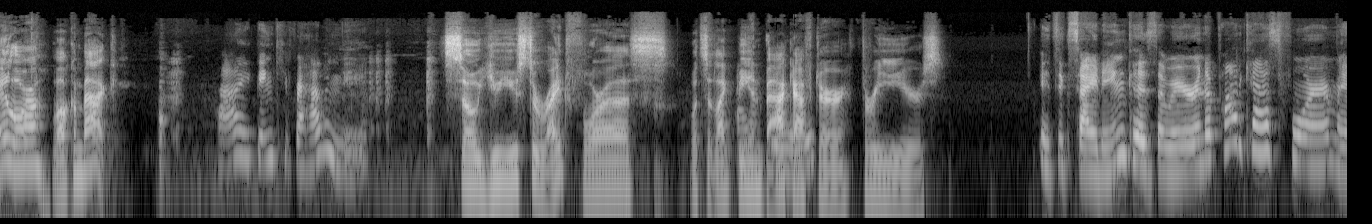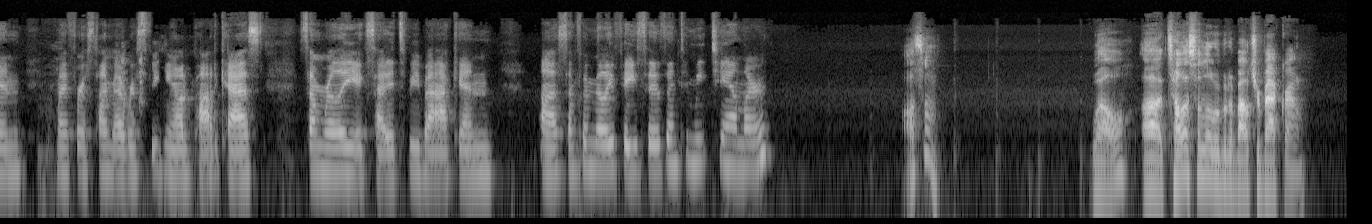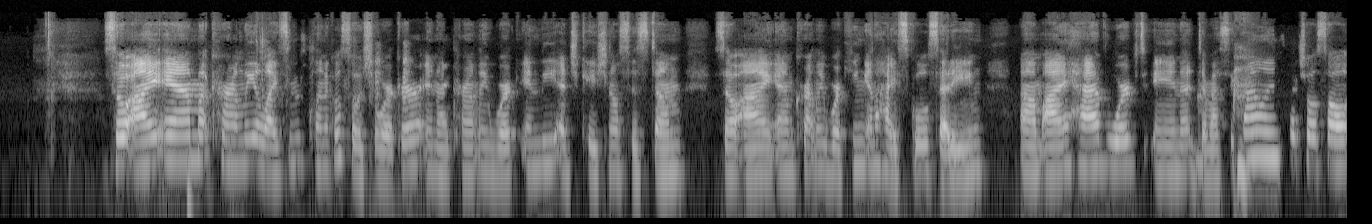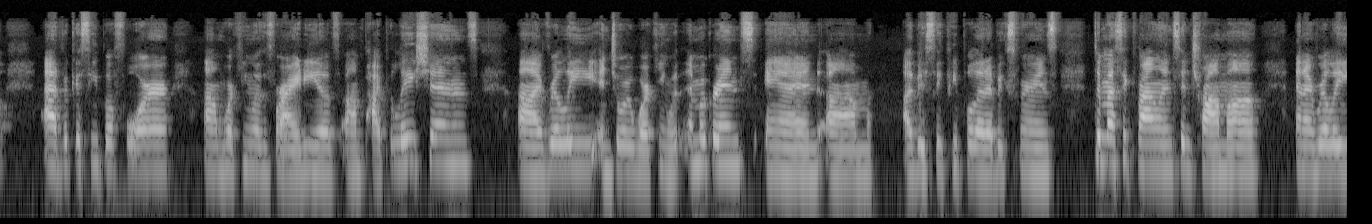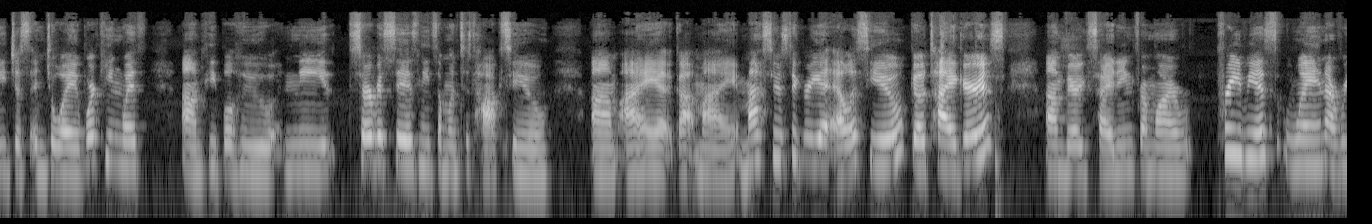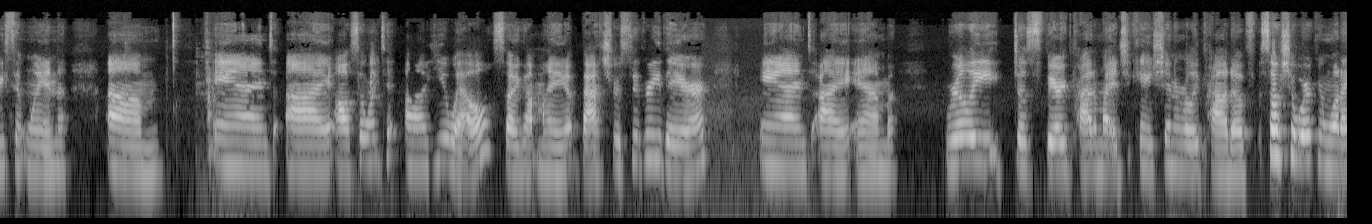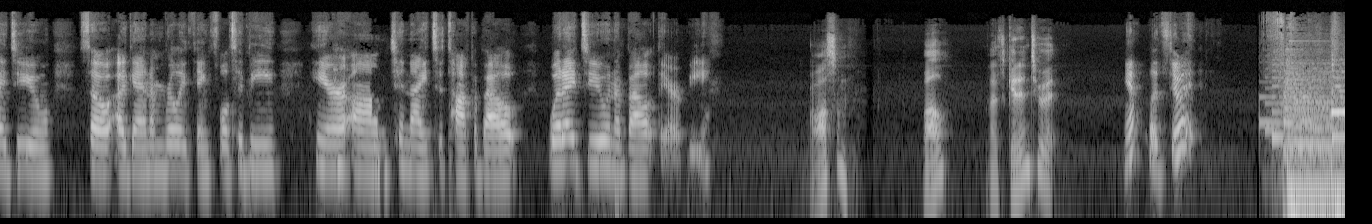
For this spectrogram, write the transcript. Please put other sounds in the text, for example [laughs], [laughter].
Hey, Laura, welcome back. Hi, thank you for having me. So, you used to write for us. What's it like being back after three years? It's exciting because we're in a podcast form and my first time ever speaking on a podcast. So, I'm really excited to be back and uh, some familiar faces and to meet Chandler. Awesome. Well, uh, tell us a little bit about your background. So, I am currently a licensed clinical social worker and I currently work in the educational system. So, I am currently working in a high school setting. Um, I have worked in domestic [clears throat] violence, sexual assault advocacy before, um, working with a variety of um, populations. I really enjoy working with immigrants and um, obviously people that have experienced domestic violence and trauma. And I really just enjoy working with um, people who need services, need someone to talk to. Um, I got my master's degree at LSU. Go Tigers! Um, very exciting from our previous win, our recent win. Um, and I also went to uh, UL, so I got my bachelor's degree there. And I am really just very proud of my education and really proud of social work and what I do. So, again, I'm really thankful to be here um, tonight to talk about what I do and about therapy. Awesome. Well, let's get into it. Yeah, let's do it.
